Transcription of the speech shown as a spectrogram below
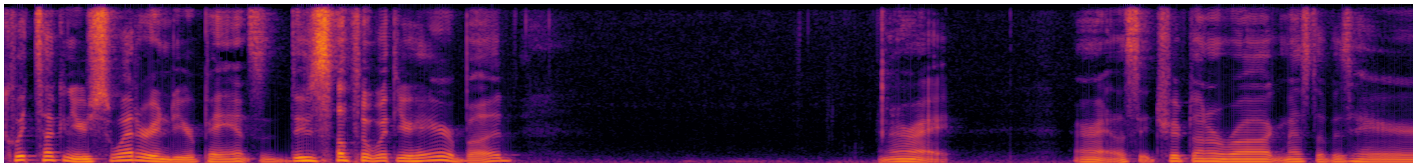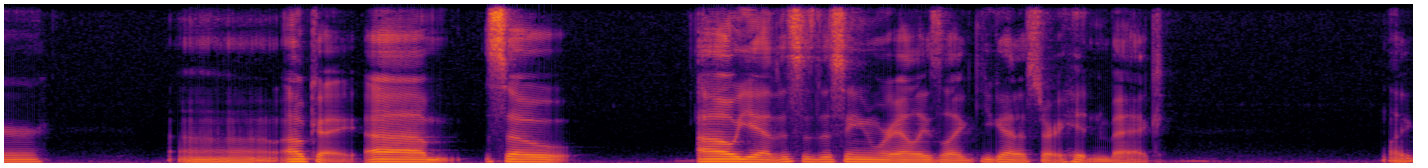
Quit tucking your sweater into your pants and do something with your hair, bud. All right. All right, let's see. Tripped on a rock, messed up his hair. Uh, okay. Um. So. Oh yeah, this is the scene where Ellie's like, "You got to start hitting back. Like,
